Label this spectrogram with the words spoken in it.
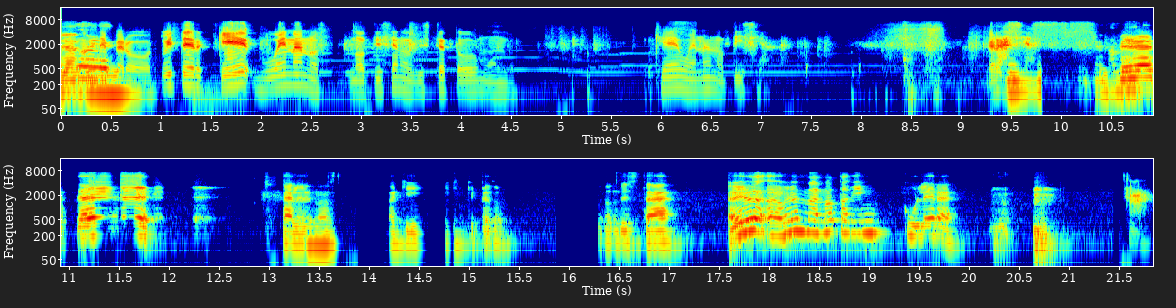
Espérate. pero Twitter, qué buena nos- noticia nos diste a todo el mundo. Qué buena noticia. Gracias. Espérate. Dale, no. Aquí. ¿Qué pedo? ¿Dónde está? Había, había una nota bien culera. Ah,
